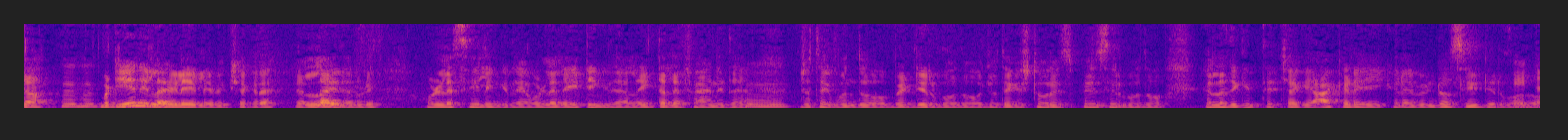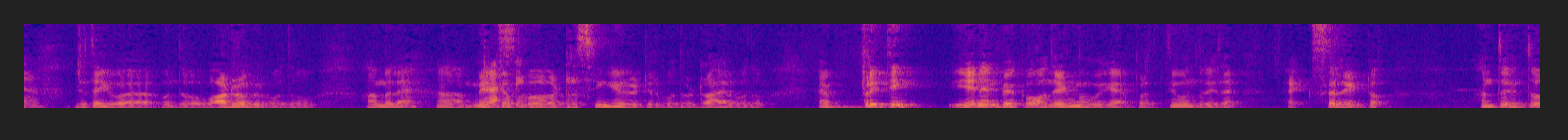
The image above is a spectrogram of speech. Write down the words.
ಯಾ ಬಟ್ ಏನಿಲ್ಲ ಹೇಳಿ ಇಲ್ಲಿ ವೀಕ್ಷಕರೇ ಎಲ್ಲ ಇದೆ ನೋಡಿ. ಒಳ್ಳೆ ಸೀಲಿಂಗ್ ಇದೆ ಒಳ್ಳೆ ಲೈಟಿಂಗ್ ಇದೆ ಲೈಟಲ್ಲೇ ಫ್ಯಾನ್ ಇದೆ. ಜೊತೆಗೆ ಒಂದು ಬೆಡ್ ಇರ್ಬೋದು ಜೊತೆಗೆ ಸ್ಟೋರೇಜ್ ಸ್ಪೇಸ್ ಇರ್ಬೋದು. ಎಲ್ಲದಕ್ಕಿಂತ ಹೆಚ್ಚಾಗಿ ಆ ಕಡೆ ಈ ಕಡೆ ವಿಂಡೋ ಸೀಟ್ ಇರ್ಬೋದು. ಜೊತೆಗೆ ಒಂದು ವಾರ್ಡ್ರೋಬ್ ಇರ್ಬೋದು. ಆಮೇಲೆ ಮೇಕಪ್ ಡ್ರೆಸ್ಸಿಂಗ್ ಯೂನಿಟ್ ಇರ್ಬೋದು ಡ್ರಾ ಇರ್ಬೋದು. ಎವ್ರಿಥಿಂಗ್ ಏನೇನು ಬೇಕೋ ಒಂದು ಹೆಣ್ಮಗುಗೆ ಪ್ರತಿಯೊಂದು ಇದೆ. ಎಕ್ಸಲೆಂಟು ಅಂತೂ ಇಂತೂ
